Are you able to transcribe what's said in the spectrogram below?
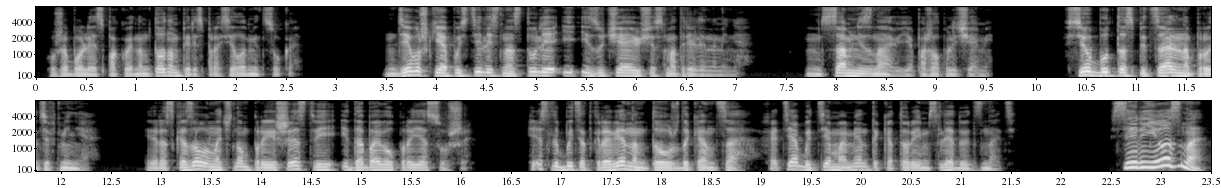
— уже более спокойным тоном переспросила Мицука. Девушки опустились на стулья и изучающе смотрели на меня. «Сам не знаю», — я пожал плечами. «Все будто специально против меня и рассказал о ночном происшествии и добавил про Ясуши. Если быть откровенным, то уж до конца, хотя бы те моменты, которые им следует знать. «Серьезно?»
